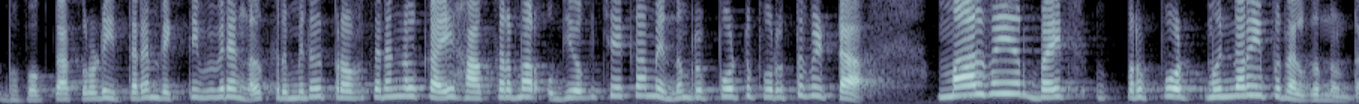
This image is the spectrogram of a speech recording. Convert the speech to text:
ഉപഭോക്താക്കളുടെ ഇത്തരം വ്യക്തിവിവരങ്ങൾ ക്രിമിനൽ പ്രവർത്തനങ്ങൾക്കായി ഹാക്കർമാർ ഉപയോഗിച്ചേക്കാമെന്നും റിപ്പോർട്ട് പുറത്തുവിട്ട മാൽവെയർ ബൈറ്റ്സ് റിപ്പോർട്ട് മുന്നറിയിപ്പ് നൽകുന്നുണ്ട്.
